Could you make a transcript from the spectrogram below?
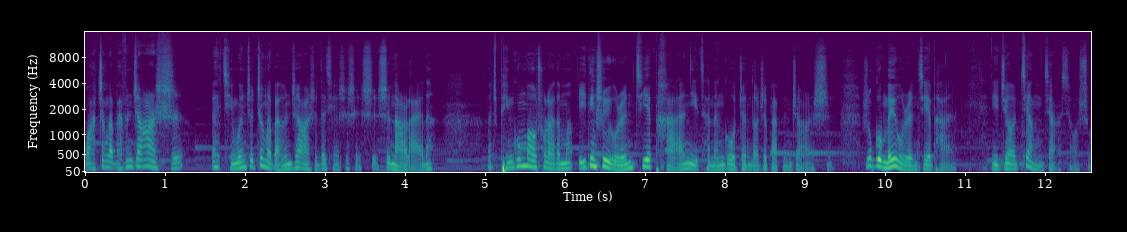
哇，挣了百分之二十。哎，请问这挣了百分之二十的钱是谁？是是哪儿来的？啊，这凭空冒出来的吗？一定是有人接盘，你才能够挣到这百分之二十。如果没有人接盘，你就要降价销售。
